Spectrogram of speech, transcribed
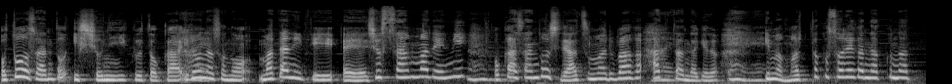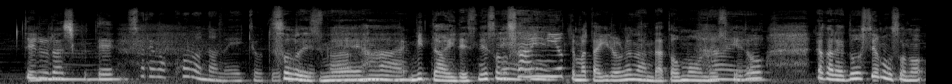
お父さんと一緒に行くとか、はい、いろんなそのマタニティ、えー、出産までにお母さん同士で集まる場があったんだけど、はい。えー、今全くそれがなくなって。てるらしくて、それはコロナの影響ということですか？そうですね、はい、みたいですね、そのサインによってまたいろいろなんだと思うんですけど、えー、だからどうしてもその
